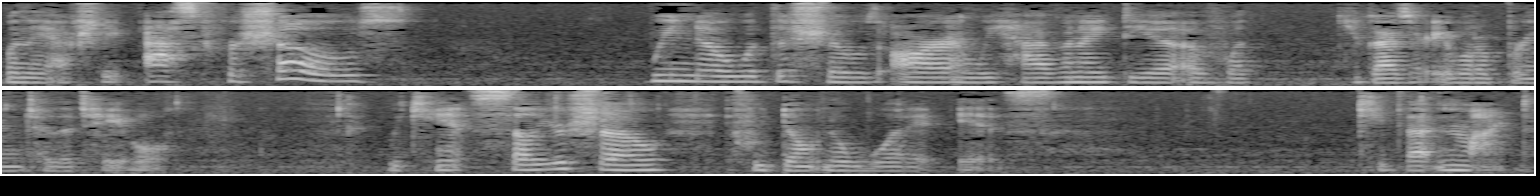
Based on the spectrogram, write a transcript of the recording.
when they actually ask for shows, we know what the shows are and we have an idea of what you guys are able to bring to the table. We can't sell your show if we don't know what it is. Keep that in mind.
